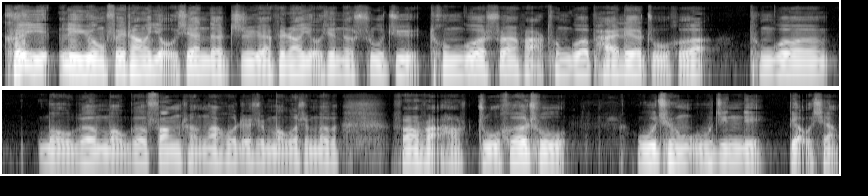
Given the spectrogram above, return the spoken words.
可以利用非常有限的资源、非常有限的数据，通过算法、通过排列组合、通过。某个某个方程啊，或者是某个什么方法哈，组合出无穷无尽的表象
